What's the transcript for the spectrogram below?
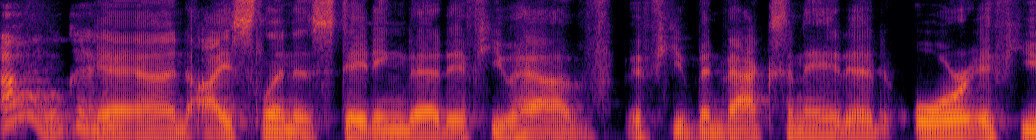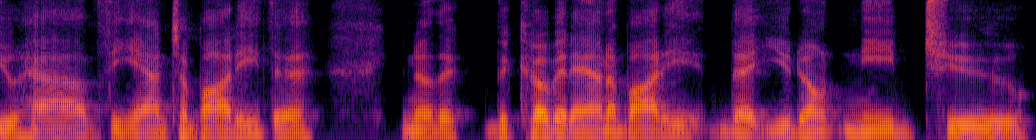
Oh, okay. And Iceland is stating that if you have if you've been vaccinated or if you have the antibody, the you know the the COVID antibody, that you don't need to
